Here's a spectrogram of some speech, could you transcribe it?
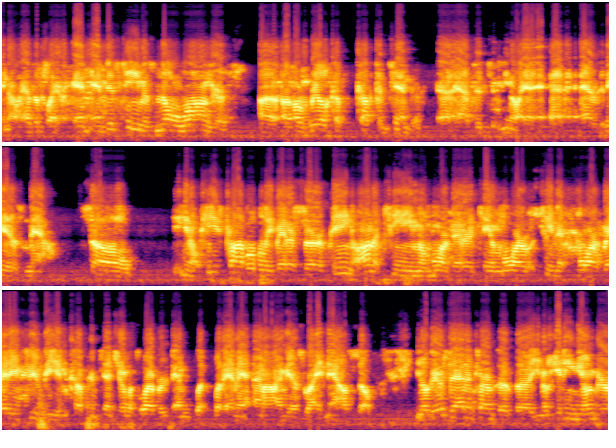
you know, as a player. And, and this team is no longer a, a real cup, cup contender uh, as it, you know, as it is now. So, you know, he's probably better served being on a team, a more veteran team, more team that's more ready to be in cup contention with whoever than what, what Anaheim is right now. So, you know, there's that in terms of, uh, you know, getting younger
